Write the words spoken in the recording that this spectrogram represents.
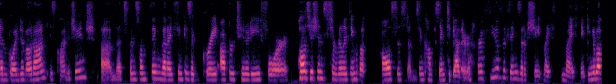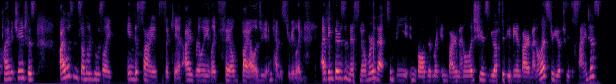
am going to vote on is climate change. Um, that's been something that I think is a great opportunity for politicians to really think about all systems encompassing together are a few of the things that have shaped my my thinking about climate change because I wasn't someone who was like into science as a kid. I really like failed biology and chemistry. Like I think there's a misnomer that to be involved in like environmental issues, you have to be the environmentalist or you have to be the scientist.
